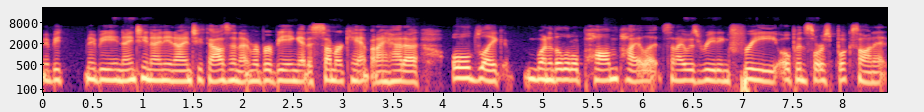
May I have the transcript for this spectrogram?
maybe maybe 1999 2000 i remember being at a summer camp and i had a old like one of the little palm pilots and i was reading free open source books on it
